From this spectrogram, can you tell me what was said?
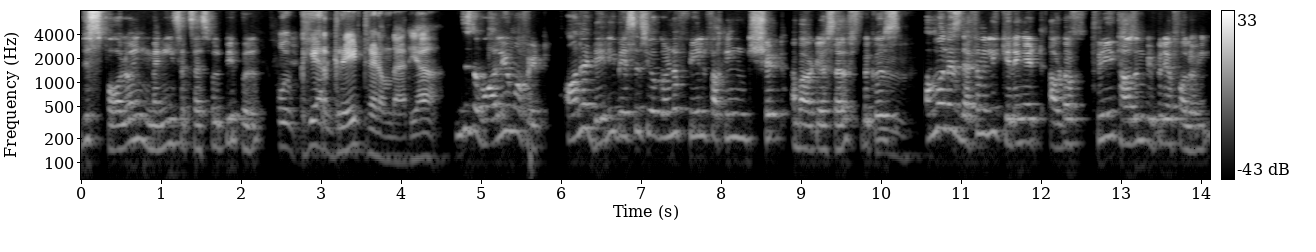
just following many successful people oh a great thread on that yeah just the volume of it on a daily basis you're going to feel fucking shit about yourself because Hmm. someone is definitely killing it out of 3000 people you're following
